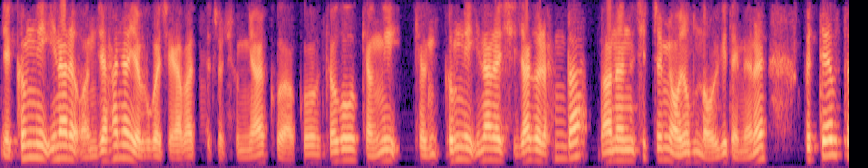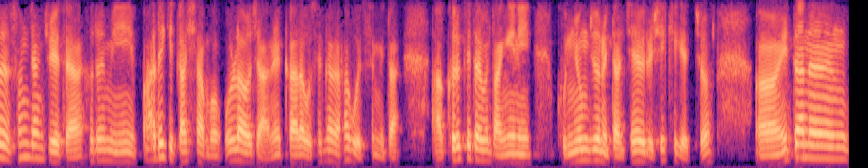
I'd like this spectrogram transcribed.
이제 금리 인하를 언제 하냐 여부가 제가 봤을 때 좀 중요할 것 같고 결국 경리 경, 금리 인하를 시작을 한다라는 시점이 어느 정도 나오게 되면은 그때부터 성장주에 대한 흐름이 빠르게 다시 한번 올라오지 않을까라고 생각을 하고 있습니다. 아 그렇게 되면 당연히 금융주는 일단 제외를 시키겠죠. 어 일단은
